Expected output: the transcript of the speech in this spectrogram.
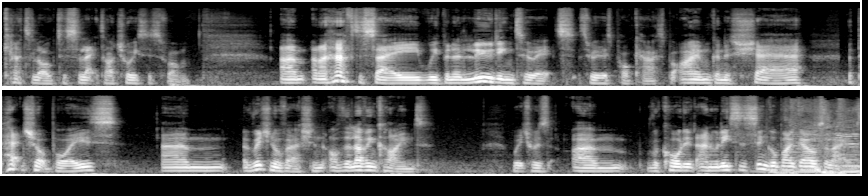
catalogue to select our choices from. Um, and I have to say, we've been alluding to it through this podcast, but I'm going to share the Pet Shop Boys um, original version of The Loving Kind, which was um, recorded and released as a single by Girls Aloud.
